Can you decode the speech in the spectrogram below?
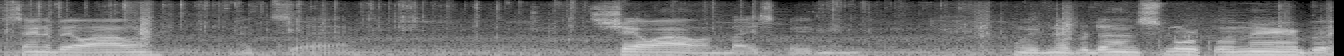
Sanibel Island. It's uh, Shell Island, basically. I mean, we've never done snorkeling there, but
